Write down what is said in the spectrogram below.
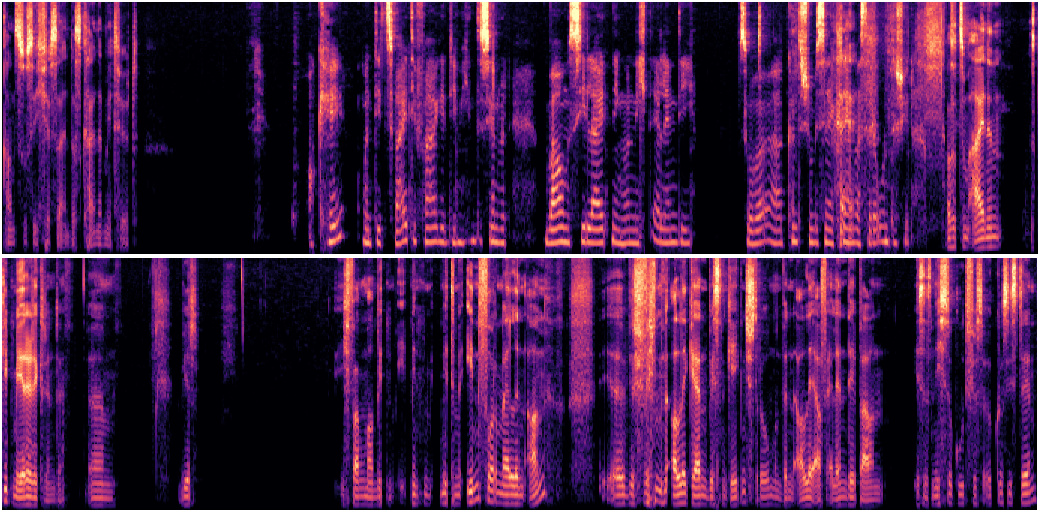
kannst du sicher sein, dass keiner mithört. Okay, und die zweite Frage, die mich interessieren wird, warum Sea Lightning und nicht LND? So, äh, könntest du schon ein bisschen erklären, was der Unterschied ist? Also zum einen, es gibt mehrere Gründe. Ähm, wir, ich fange mal mit, mit, mit dem Informellen an. Äh, wir schwimmen alle gern ein bisschen Gegenstrom und wenn alle auf LND bauen, ist es nicht so gut fürs Ökosystem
